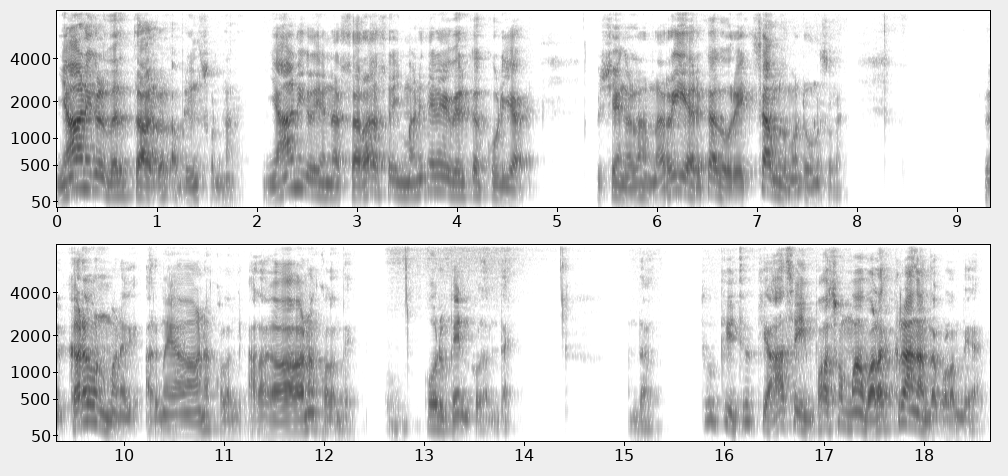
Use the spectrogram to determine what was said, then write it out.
ஞானிகள் வெறுத்தார்கள் அப்படின்னு சொன்னான் ஞானிகள் என்ன சராசரி மனிதனே வெறுக்கக்கூடிய விஷயங்கள்லாம் நிறைய இருக்குது அது ஒரு எக்ஸாம்பிள் மட்டும் ஒன்று சொல்கிறேன் ஒரு கணவன் மனைவி அருமையான குழந்தை அழகான குழந்தை ஒரு பெண் குழந்தை. அந்த தூக்கி தூக்கி ஆசையும் பாசமாக வளர்க்குறாங்க அந்த குழந்தைய.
